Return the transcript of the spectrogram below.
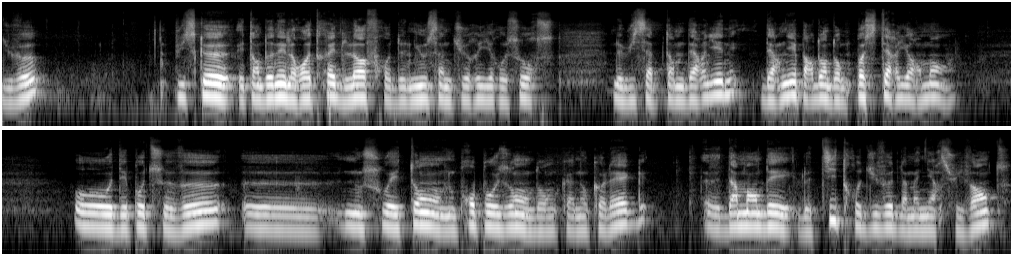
du vœu, puisque, étant donné le retrait de l'offre de New Century Ressources le 8 septembre dernier, pardon, donc postérieurement au dépôt de ce vœu, euh, nous souhaitons, nous proposons donc à nos collègues d'amender le titre du vœu de la manière suivante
